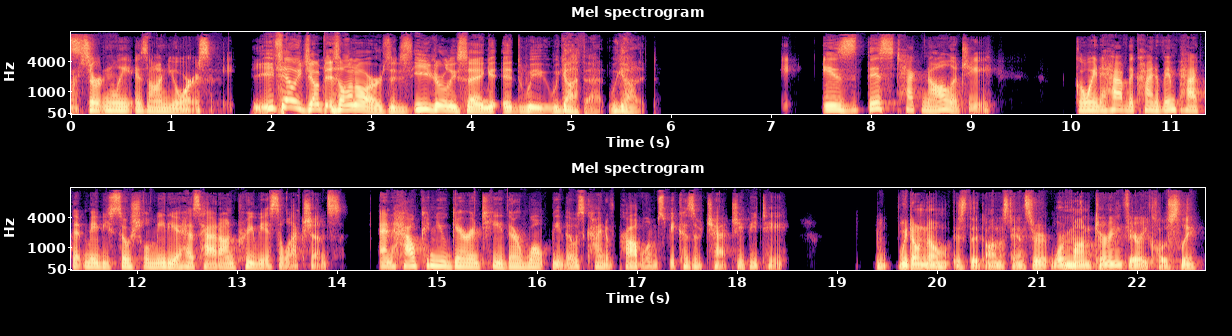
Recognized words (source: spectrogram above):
certainly is on yours. You tell he jumped is on ours. It's eagerly saying, it, it, we, we got that. We got it. Is this technology going to have the kind of impact that maybe social media has had on previous elections? And how can you guarantee there won't be those kind of problems because of ChatGPT? We don't know is the honest answer. We're monitoring very closely.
